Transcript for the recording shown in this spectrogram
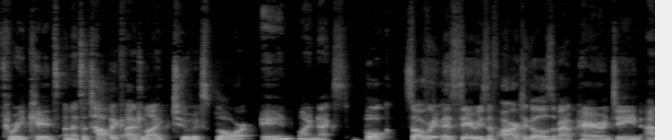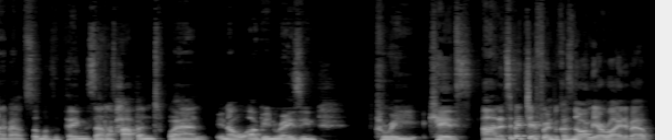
three kids. And it's a topic I'd like to explore in my next book. So I've written a series of articles about parenting and about some of the things that have happened when, you know, I've been raising three kids. And it's a bit different because normally I write about,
